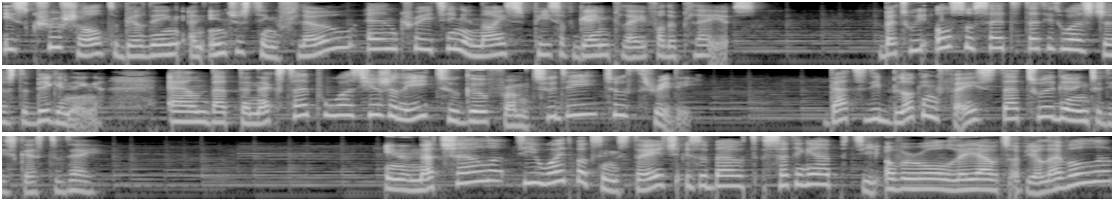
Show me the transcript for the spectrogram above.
is crucial to building an interesting flow and creating a nice piece of gameplay for the players. But we also said that it was just the beginning, and that the next step was usually to go from 2D to 3D. That's the blocking phase that we're going to discuss today. In a nutshell, the whiteboxing stage is about setting up the overall layout of your level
